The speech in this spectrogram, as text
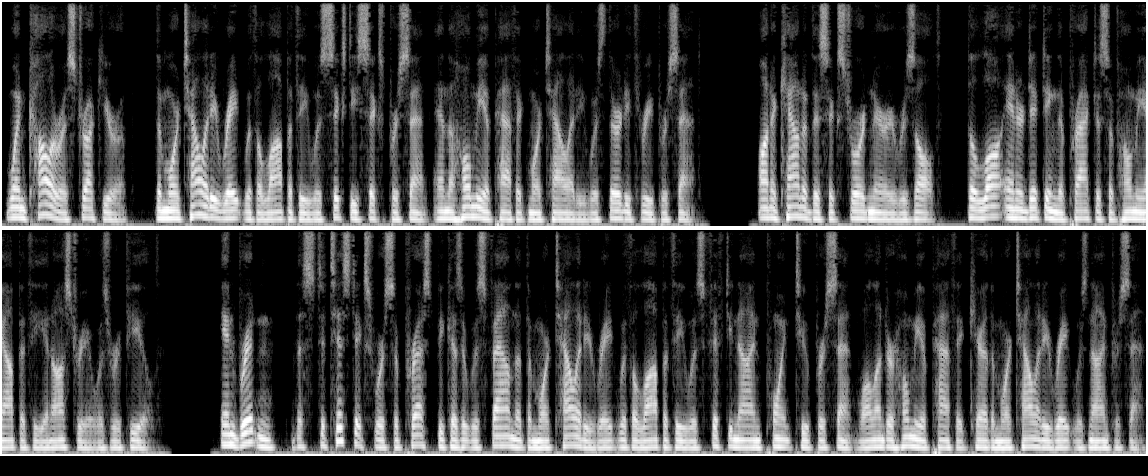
When cholera struck Europe, the mortality rate with allopathy was 66% and the homeopathic mortality was 33%. On account of this extraordinary result, the law interdicting the practice of homeopathy in Austria was repealed. In Britain, the statistics were suppressed because it was found that the mortality rate with allopathy was 59.2%, while under homeopathic care the mortality rate was 9%.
